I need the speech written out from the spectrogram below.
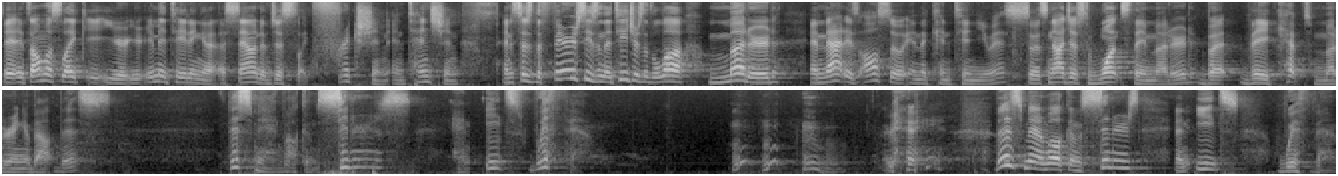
It's almost like you're, you're imitating a, a sound of just like friction and tension. And it says, The Pharisees and the teachers of the law muttered, and that is also in the continuous. So it's not just once they muttered, but they kept muttering about this. This man welcomes sinners and eats with them. Mm-hmm. Okay? This man welcomes sinners and eats with them.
